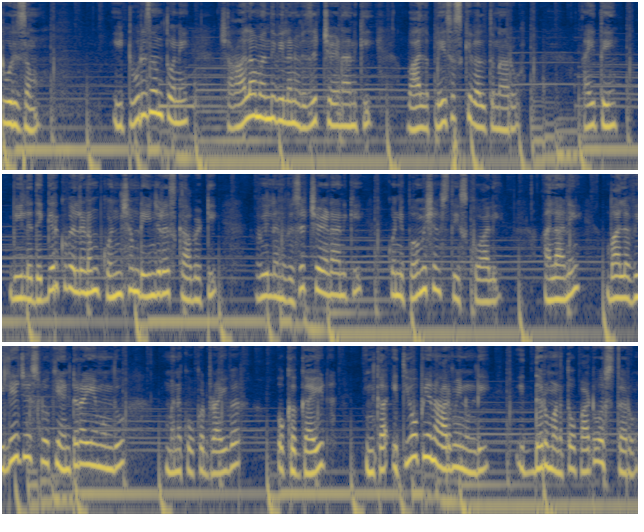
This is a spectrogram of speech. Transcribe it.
టూరిజం. ఈ టూరిజంతోనే చాలామంది వీళ్ళని విజిట్ చేయడానికి వాళ్ళ ప్లేసెస్కి వెళ్తున్నారు. అయితే వీళ్ళ దగ్గరకు వెళ్ళడం కొంచెం డేంజరస్ కాబట్టి వీళ్ళని విజిట్ చేయడానికి కొన్ని పర్మిషన్స్ తీసుకోవాలి. అలానే వాళ్ళ విలేజెస్లోకి ఎంటర్ అయ్యే ముందు మనకు ఒక డ్రైవర్ ఒక గైడ్ ఇంకా ఇథియోపియన్ ఆర్మీ నుండి ఇద్దరు మనతో పాటు వస్తారు.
